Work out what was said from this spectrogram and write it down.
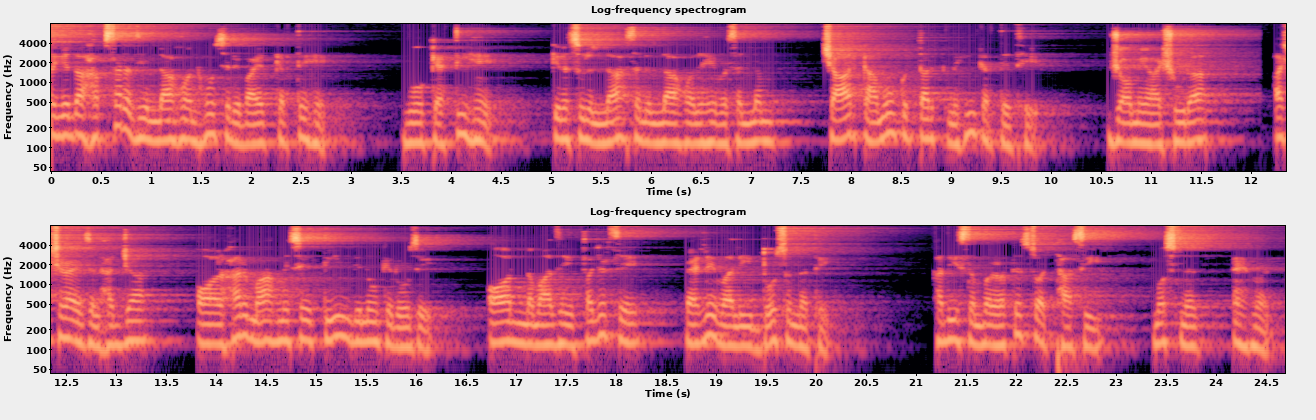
سیدہ حفصہ رضی اللہ عنہ سے روایت کرتے ہیں۔ وہ کہتی ہیں کہ رسول اللہ صلی اللہ علیہ وسلم چار کاموں کو ترک نہیں کرتے تھے۔ یوم عاشورہ، عشرہ ذوالحجہ اور ہر ماہ میں سے تین دنوں کے روزے اور نماز فجر سے پہلے والی دو سنتیں۔ حدیث نمبر اڑتیس سو اٹھاسی، مسند احمد۔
